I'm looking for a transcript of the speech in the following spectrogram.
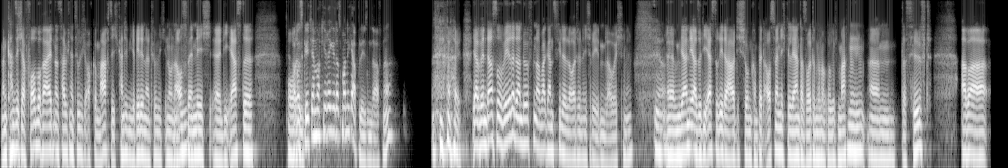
man kann sich ja vorbereiten. Das habe ich natürlich auch gemacht. Ich kannte die Rede natürlich in- und Mhm. auswendig. Äh, die erste. Und Aber es gilt ja noch die Regel, dass man nicht ablesen darf, ne? ja, wenn das so wäre, dann dürften aber ganz viele Leute nicht reden, glaube ich. Ne? Ja. Ähm, ja, nee, also die erste Rede hatte ich schon komplett auswendig gelernt. Das sollte man auch wirklich machen. Ähm, das hilft. Aber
